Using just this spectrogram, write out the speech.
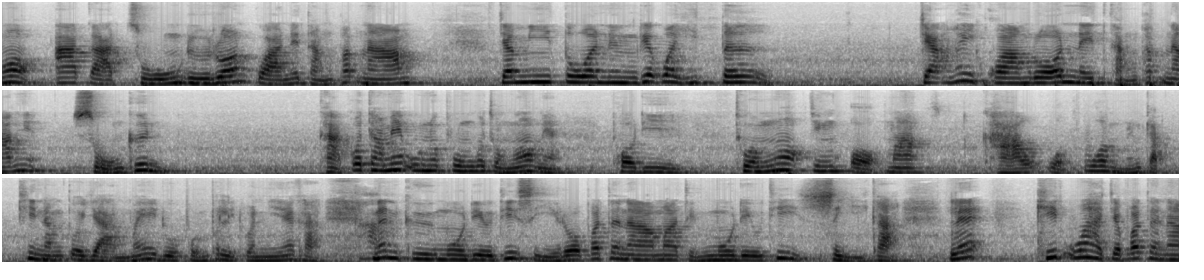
งอกอากาศสูงหรือร้อนกว่าในถังพักน้ำจะมีตัวหนึ่งเรียกว่าฮีตเตอร์ จะให้ความร้อนในถังพักน้ำเนี่ยสูงขึ้น ค่ะ ก็ทำให้อุณหภูมิของถั่วงอกเนี่ย พอดีถั่วงอกจึงออกมาขาวอวบอ้วนเหมือนกับที่นำตัวอย่างมาให้ดูผลผลิตวันนี้ค่ะค่ะ นั่นคือโมเดลที่ 4 เราพัฒนามาถึงโมเดลที่ 4 ค่ะ และ คิดว่าจะพัฒนา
